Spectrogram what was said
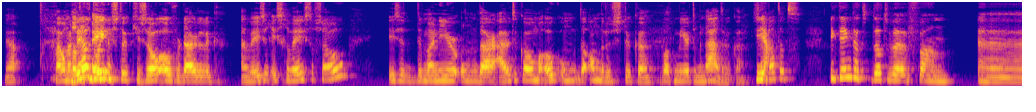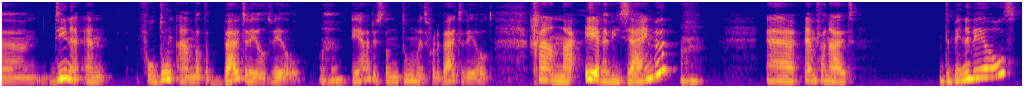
Ja. Maar omdat wel dat je- ene stukje zo overduidelijk aanwezig is geweest of zo, is het de manier om daar uit te komen ook om de andere stukken wat meer te benadrukken. Is Ja. dat het? Ik denk dat, dat we van eh, dienen en voldoen aan wat de buitenwereld wil. Mhm. Ja, dus dan doen we het voor de buitenwereld. Gaan naar eren wie zijn we. Eh, en vanuit de binnenwereld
